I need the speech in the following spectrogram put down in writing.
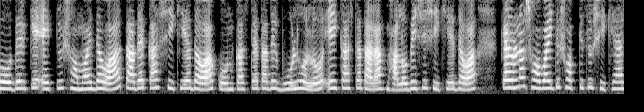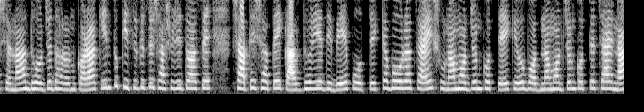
বউদেরকে একটু সময় দেওয়া, তাদের কাজ শিখিয়ে দেওয়া কোন কাজটায় তাদের ভুল হলো, এই কাজটা তারা ভালোবেসে শিখিয়ে দেওয়া। কেননা সবাই তো সব কিছু শিখে আসে না, ধৈর্য ধারণ করা। কিন্তু কিছু কিছু শাশুড়ি তো আছে, সাথে সাথে কাজ ধরিয়ে দিবে। প্রত্যেকটা বউরা চায় সুনাম অর্জন করতে, কেউ বদনাম অর্জন করতে চায় না।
